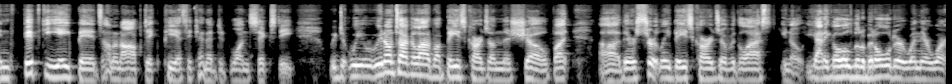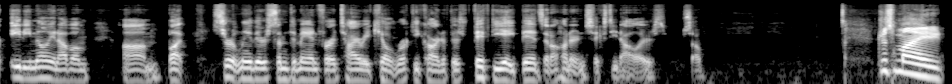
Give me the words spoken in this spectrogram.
and 58 bids on an optic PSA 10 that did 160. We, d- we, we don't talk a lot about base cards on this show, but uh, there are certainly base cards over the last, you know, you got to go a little bit older when there weren't 80 million of them. Um, but certainly there's some demand for a Tyreek Hill rookie card if there's 58 bids at $160. So Just my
